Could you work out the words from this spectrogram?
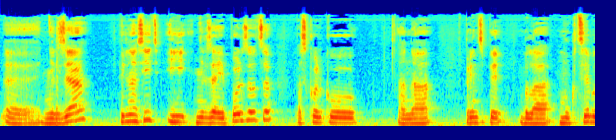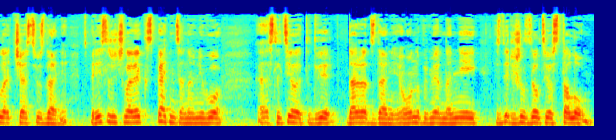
э, нельзя переносить и нельзя ей пользоваться, поскольку она, в принципе, была мукце, была частью здания. Теперь, если же человек с пятницы, она у него э, слетела эта дверь, даже от здания, он, например, на ней решил сделать ее столом,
